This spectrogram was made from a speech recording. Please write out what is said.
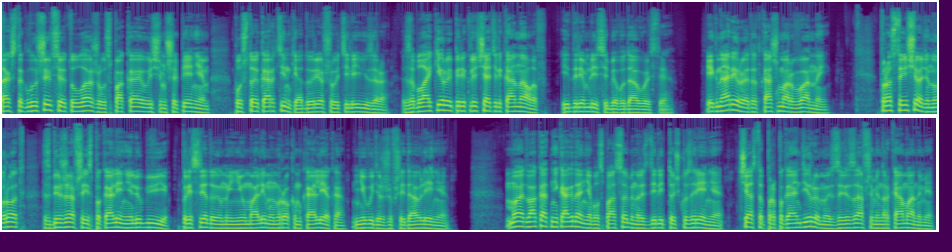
Так что глуши всю эту лажу успокаивающим шипением пустой картинки одуревшего телевизора. Заблокируй переключатель каналов и дремли себе в удовольствие. Игнорируй этот кошмар в ванной. Просто еще один урод, сбежавший из поколения любви, преследуемый неумолимым роком калека, не выдержавший давления. Мой адвокат никогда не был способен разделить точку зрения, часто пропагандируемую завязавшими наркоманами,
